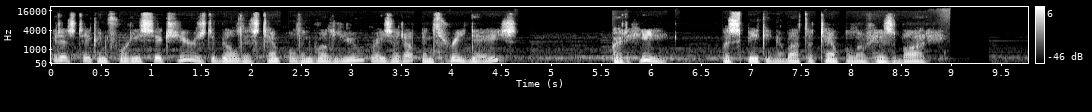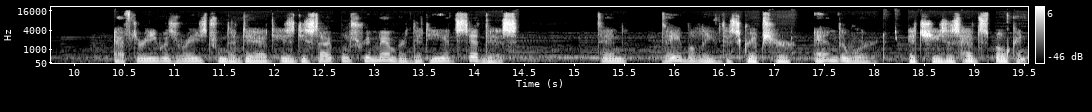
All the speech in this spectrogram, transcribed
It has taken 46 years to build this temple, and will you raise it up in three days? But he was speaking about the temple of his body. After he was raised from the dead, his disciples remembered that he had said this. Then they believed the scripture and the word that Jesus had spoken.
